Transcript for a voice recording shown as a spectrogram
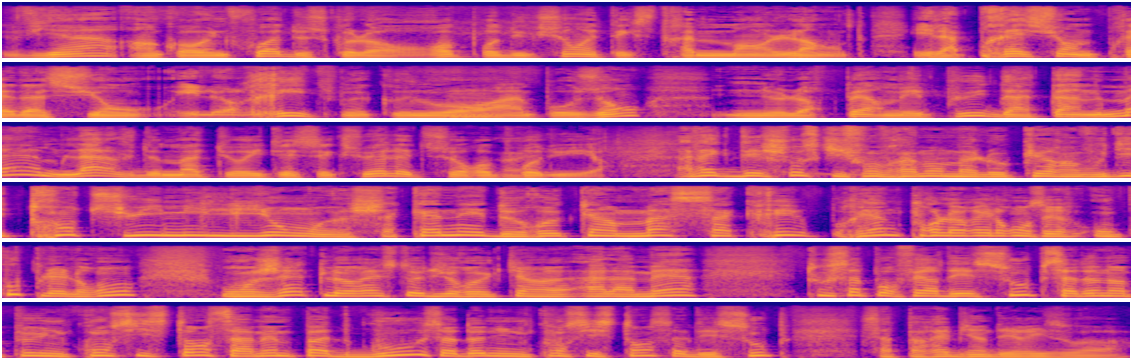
vient, encore une fois, de ce que leur reproduction est extrêmement lente. Et la pression de prédation et le rythme que nous leur mmh. imposons ne leur permet plus d'atteindre même l'âge de maturité sexuelle et de se reproduire. Avec des choses qui font vraiment mal au cœur. Hein. Vous dites 38 millions euh, chaque année de requins massacrés rien que pour leur aileron. On coupe l'aileron, on jette le reste du requin à la mer. Tout ça pour faire des soupes. Ça donne un peu une consistance. Ça a même pas de goût. Ça donne une consistance à des soupes. Ça paraît bien dérisoire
